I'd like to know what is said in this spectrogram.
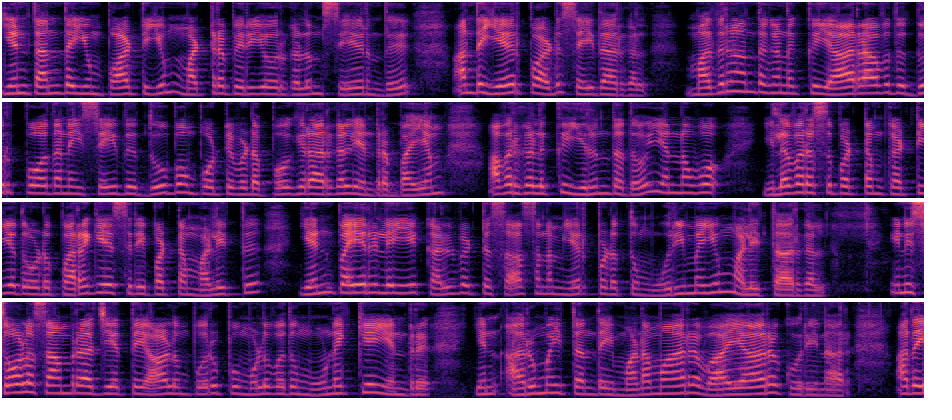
என் தந்தையும் பாட்டியும் மற்ற பெரியோர்களும் சேர்ந்து அந்த ஏற்பாடு செய்தார்கள். மதுராந்தகனுக்கு யாராவது துர்போதனை செய்து தூபம் போட்டுவிடப் போகிறார்கள் என்ற பயம் அவர்களுக்கு இருந்ததோ என்னவோ. இளவரசு பட்டம் கட்டியதோடு பரகேசரி பட்டம் அளித்து என் பெயரிலேயே கல்வெட்டு சாசனம் ஏற்படுத்தும் உரிமையும் அளித்தார்கள். இனி சோழ சாம்ராஜ்யத்தை ஆளும் பொறுப்பு முழுவதும் உனக்கே என்று என் அருமை தந்தை மனமாற வாயார கூறினார். அதை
